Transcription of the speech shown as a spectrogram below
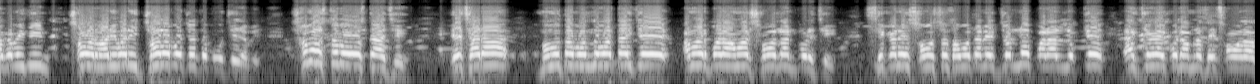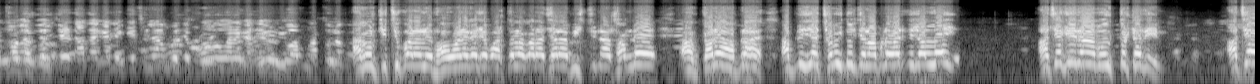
আগামী দিন সবার বাড়ি বাড়ি জল পর্যন্ত পৌঁছে যাবে। সমস্ত ব্যবস্থা আছে। এছাড়া মমতা বন্দ্যোপাধ্যায় যে আমার পাড়া আমার সমাধান করেছে সেখানে সমস্যা সমাধানের জন্য পাড়ার লোককে এক জায়গায় করে আমরা সেই সমাধান সমাধান। এখন কিছু করার নেই ভগবানের কাছে প্রার্থনা করা ছাড়া বৃষ্টি না সামনে আহ, আপনার আপনি যে ছবি তুলছেন আপনার বাড়িতে জল নেই? আছে কি না? উত্তরটা দিন। আছে?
